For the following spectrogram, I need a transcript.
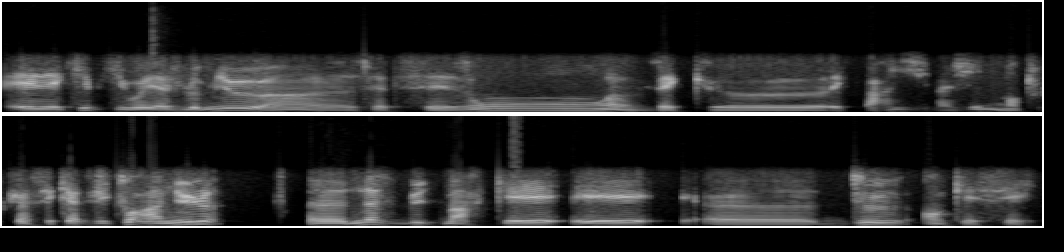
est l'équipe qui voyage le mieux hein, cette saison avec, euh, avec Paris, j'imagine. Mais en tout cas, c'est quatre victoires à nul, euh, 9 buts marqués et euh, 2 encaissés.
